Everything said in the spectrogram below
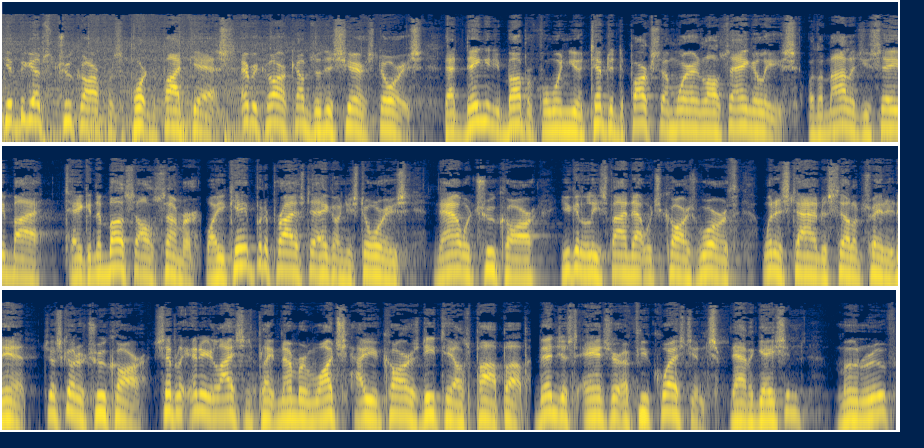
give big ups to TrueCar for supporting the podcast. Every car comes with its share of stories. That ding in your bumper for when you attempted to park somewhere in Los Angeles, or the mileage you saved by taking the bus all summer. While you can't put a price tag on your stories, now with TrueCar, you can at least find out what your car is worth when it's time to sell or trade it in. Just go to TrueCar. Simply enter your license plate number and watch how your car's details pop up. Then just answer a few questions. Navigation, moonroof,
